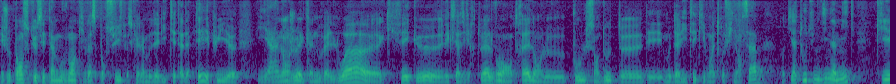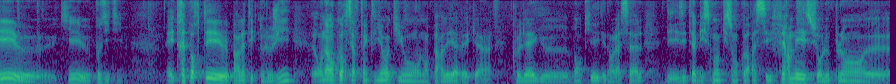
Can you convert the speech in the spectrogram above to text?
Et je pense que c'est un mouvement qui va se poursuivre parce que la modalité est adaptée. Et puis, euh, il y a un enjeu avec la nouvelle loi qui fait que les classes virtuelles vont rentrer dans le pool, sans doute, des modalités qui vont être finançables. Donc, il y a toute une dynamique qui est, qui est positive. Est très portée par la technologie. Euh, on a encore certains clients qui ont, on en parlait avec un collègue euh, banquier qui est dans la salle, des établissements qui sont encore assez fermés sur le plan euh,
